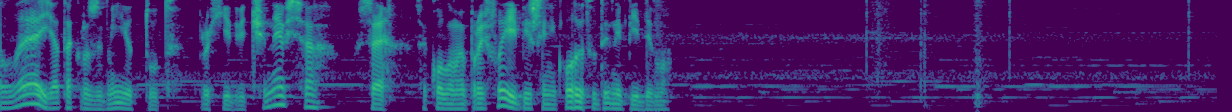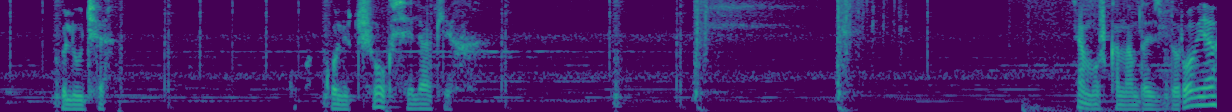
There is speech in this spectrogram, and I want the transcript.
Але я так розумію, тут прохід відчинився. Все, це коло ми пройшли і більше ніколи туди не підемо. Колюче. Колючок всіляких. Ця мушка нам дасть здоров'я.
